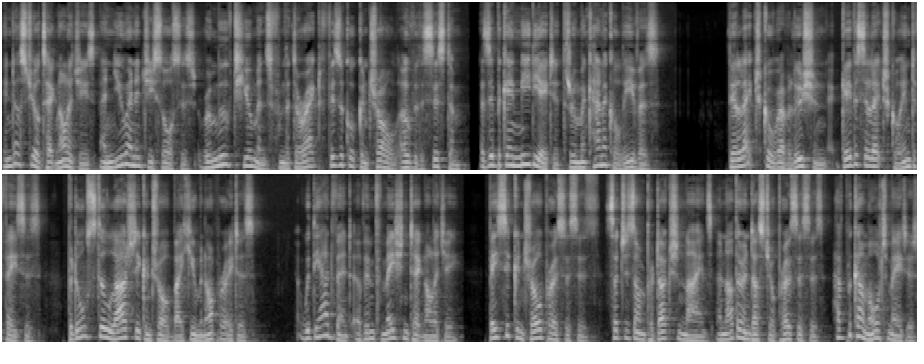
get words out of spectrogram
Industrial technologies and new energy sources removed humans from the direct physical control over the system as it became mediated through mechanical levers. The electrical revolution gave us electrical interfaces, but all still largely controlled by human operators. With the advent of information technology, basic control processes, such as on production lines and other industrial processes, have become automated.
